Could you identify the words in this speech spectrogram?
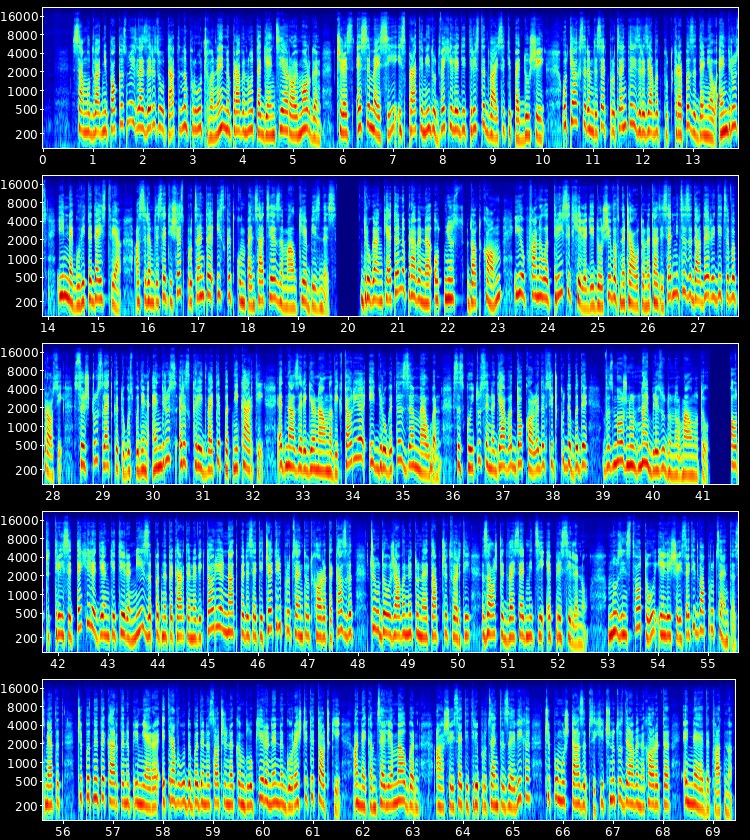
Само два дни по-късно излезе резултат на проучване, направено от агенция Рой Морган, чрез СМС-и, изпратени до 2325 души. От тях 70% изразяват подкрепа за Дениел Ендрюс и неговите действия, а 76% искат компенсация за малкия бизнес. Друга анкета, направена от News.com и обхванала 30 000 души в началото на тази седмица, зададе редица въпроси. Също след като господин Ендрюс разкри двете пътни карти. Една за регионална Виктория и другата за Мелбън, с които се надява до коледа всичко да бъде възможно най-близо до нормалното. От 30 хиляди анкетирани за пътната карта на Виктория, над 54% от хората казват, че удължаването на етап четвърти за още две седмици е пресилено. Мнозинството или 62% смятат, че пътната карта на премиера е трябвало да бъде насочена към блокиране на горещите точки, а не към целия Мелбърн, а 63% заявиха, че помощта за психичното здраве на хората е неадекватна.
